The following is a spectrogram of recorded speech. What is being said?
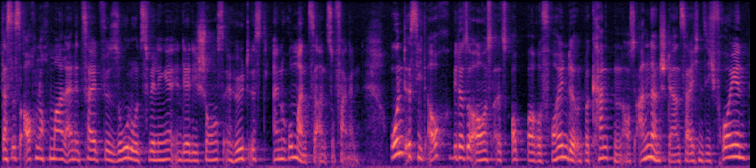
Das ist auch nochmal eine Zeit für Solo-Zwillinge, in der die Chance erhöht ist, eine Romanze anzufangen. Und es sieht auch wieder so aus, als ob eure Freunde und Bekannten aus anderen Sternzeichen sich freuen,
